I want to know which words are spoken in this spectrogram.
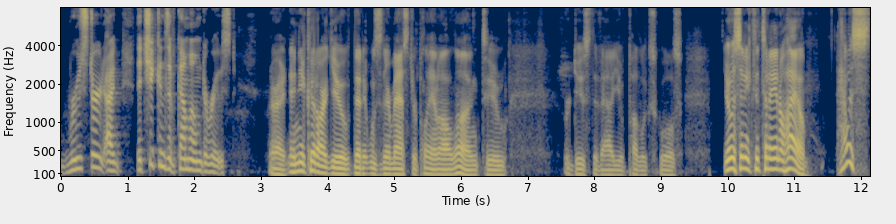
rooster, uh, the chickens have come home to roost. All right. And you could argue that it was their master plan all along to reduce the value of public schools. You're listening to Today in Ohio. How is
